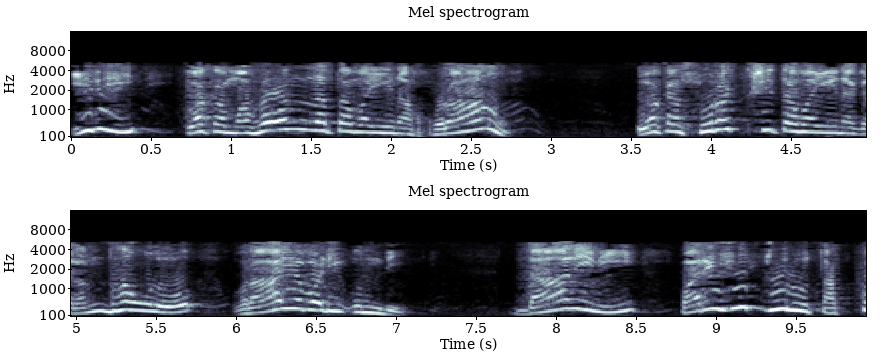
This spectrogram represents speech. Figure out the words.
ఇది ఒక మహోన్నతమైన హురాను ఒక సురక్షితమైన గ్రంథంలో వ్రాయబడి ఉంది. దానిని పరిశుద్ధులు తప్ప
